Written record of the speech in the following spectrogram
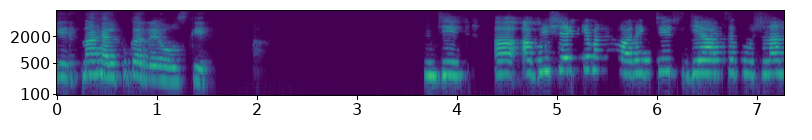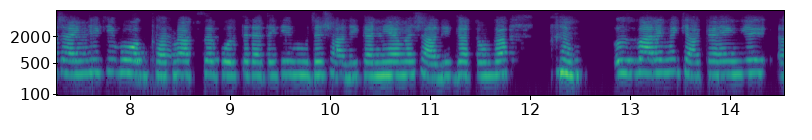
कि इतना हेल्प कर रहे हो उसकी। जी। अ, अभिषेक के बारे में और एक चीज़ ये आपसे पूछना चाहेंगे कि वो घर में अक्सर बोलते रहते हैं कि मुझे शादी करनी है मैं शादी कर लूँगा उस बारे में क्या कहेंगे? अ,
